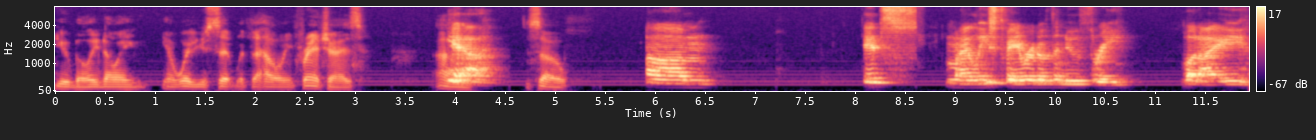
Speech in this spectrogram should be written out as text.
you, Billy, knowing you know where you sit with the Halloween franchise. Uh, yeah. So Um, it's my least favorite of the new three, but I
